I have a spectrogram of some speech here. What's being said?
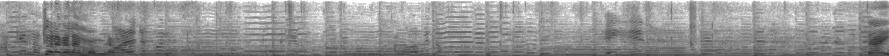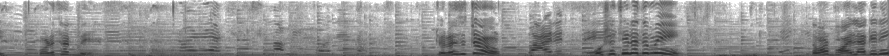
থাকে না। চলে গেলাম আমরা। পরে যখন তাই? পরে থাকবে? চলে এসেছ? বসেছিলে তুমি? তোমার ভয় লাগেনি?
